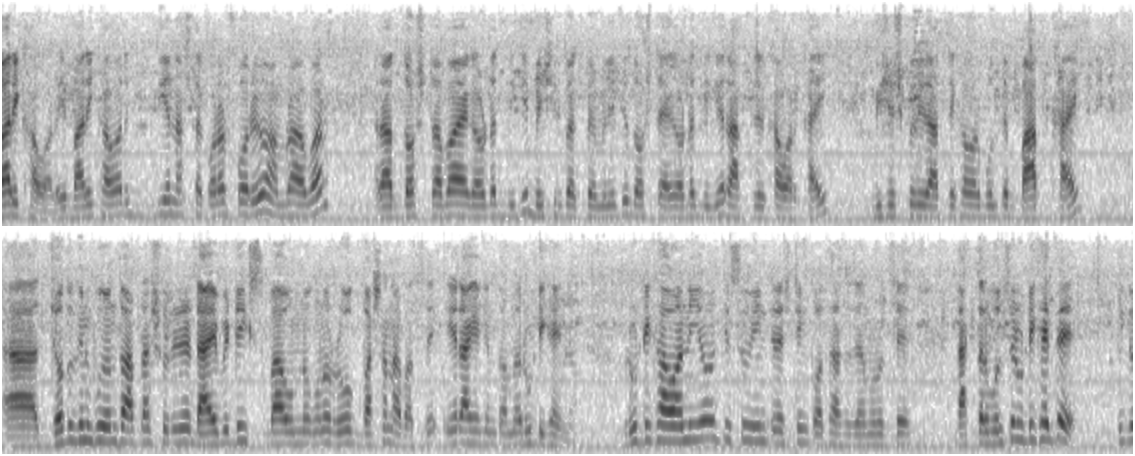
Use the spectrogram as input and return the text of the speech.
বাড়ি খাওয়ার। এই বাড়ি খাওয়ার দিয়ে নাস্তা করার পরেও আমরা আবার রাত দশটা বা এগারোটার দিকে, বেশিরভাগ ফ্যামিলিতে দশটা এগারোটার দিকে রাত্রের খাবার খাই। বিশেষ করে রাত্রে খাবার বলতে ভাত খাই। যতদিন পর্যন্ত আপনার শরীরে ডায়াবেটিক্স বা অন্য কোনো রোগ, বাসা না বাঁচে, এর আগে কিন্তু আমরা রুটি খাই না। রুটি খাওয়া নিয়েও কিছু ইন্টারেস্টিং কথা আছে, যেমন হচ্ছে, ডাক্তার বলছে রুটি খাইতে? কিন্তু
